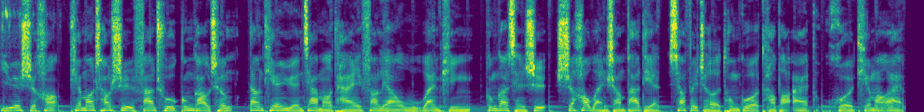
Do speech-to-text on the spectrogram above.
一月十号天猫超市发出公告称当天原价茅台放量五万瓶。公告显示十号晚上八点消费者通过淘宝 app 或天猫 app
